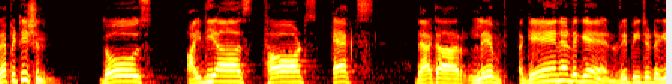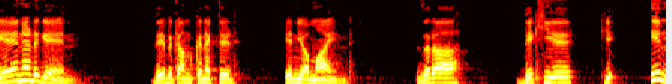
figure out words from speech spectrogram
repetition those ideas thoughts acts that are load again and again repeated again and again they become connected in your mind ذرا دیکھیے کہ ان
